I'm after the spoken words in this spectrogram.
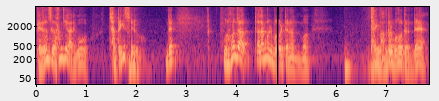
밸런스가 한계가 아니고 잔뜩 있어요. 근데 혼자 짜장면을 먹을 때는 뭐 자기 마음대로 먹어도 되는데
